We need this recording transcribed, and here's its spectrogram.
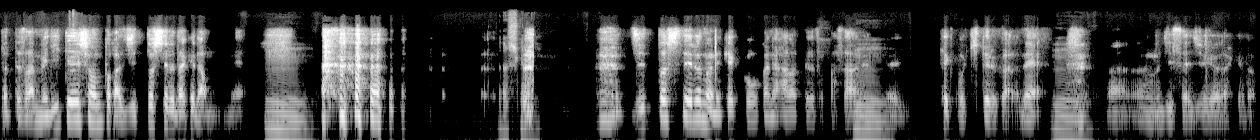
だってさ、メディテーションとかじっとしてるだけだもんね。うん 確かにじっとしてるのに結構お金払ってるとかさ、うん結構来てるからね。うんまあ、うん実際重要だけど。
